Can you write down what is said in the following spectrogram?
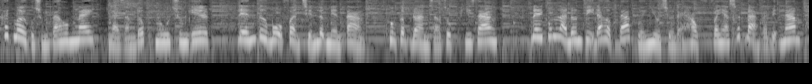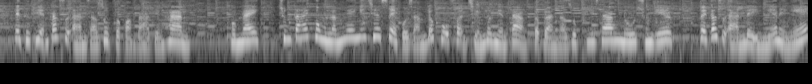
Khách mời của chúng ta hôm nay là giám đốc Nu Chung Il, đến từ bộ phận chiến lược nền tảng thuộc tập đoàn giáo dục Pisang. Đây cũng là đơn vị đã hợp tác với nhiều trường đại học và nhà xuất bản tại Việt Nam để thực hiện các dự án giáo dục và quảng bá tiếng Hàn. Hôm nay, chúng ta hãy cùng lắng nghe những chia sẻ của Giám đốc Bộ phận Chiến lược Nền tảng Tập đoàn Giáo dục Pisang No Chung Il về các dự án đầy ý nghĩa này nhé.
